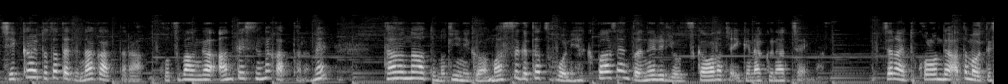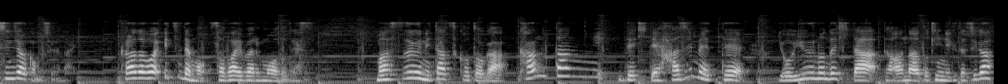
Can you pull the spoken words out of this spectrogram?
しっかりと立ててなかったら、骨盤が安定してなかったらね、ターンアウトの筋肉はまっすぐ立つ方に100%エネルギーを使わなきゃいけなくなっちゃいます。じゃないと転んで頭打って死んじゃうかもしれない。体はいつでもサバイバルモードです。まっすぐに立つことが簡単にできて初めて余裕のできたターンアウト筋肉たちが、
